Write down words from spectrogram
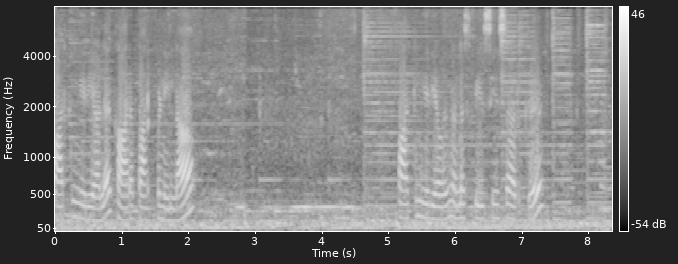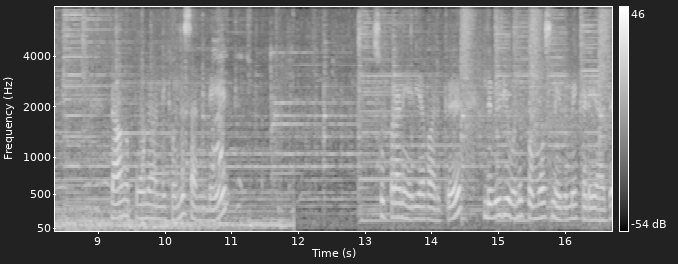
பார்க்கிங் ஏரியாவில் காரை பார்க் பண்ணிடலாம். பார்க்கிங் ஏரியா வந்து நல்லா ஸ்பேசியஸாக இருக்குது நாங்கள் போன அன்னைக்கு வந்து சண்டே சூப்பரான ஏரியாவாக இருக்குது இந்த வீடியோ வந்து ப்ரொமோஷன் எதுவுமே கிடையாது.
